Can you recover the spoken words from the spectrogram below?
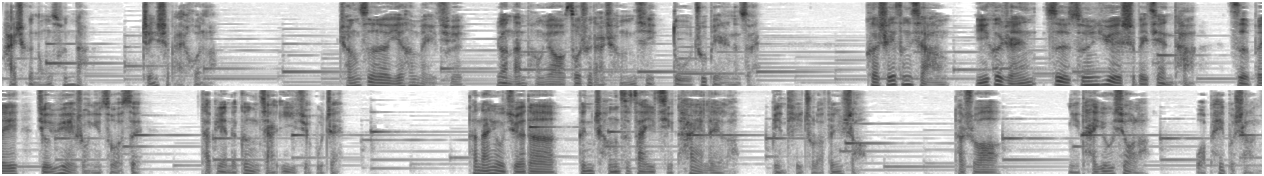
还是个农村的，真是白混了。”橙子也很委屈，让男朋友做出点成绩，堵住别人的嘴。可谁曾想？一个人自尊越是被践踏，自卑就越容易作祟，她变得更加一蹶不振。她男友觉得跟橙子在一起太累了，便提出了分手。他说：“你太优秀了，我配不上你。”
